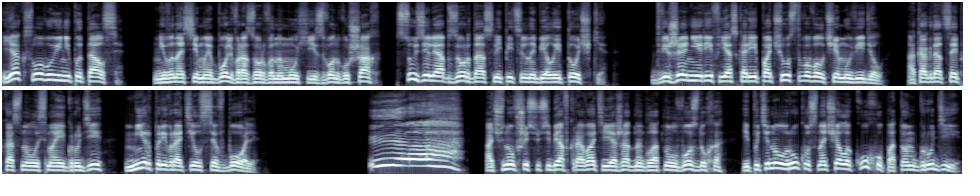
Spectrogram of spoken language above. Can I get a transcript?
Я, к слову, и не пытался. Невыносимая боль в разорванном ухе и звон в ушах сузили обзор до ослепительно белой точки. Движение риф я скорее почувствовал, чем увидел, а когда цепь коснулась моей груди, мир превратился в боль. Очнувшись у себя в кровати, я жадно глотнул воздуха и потянул руку сначала к уху, потом к груди.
